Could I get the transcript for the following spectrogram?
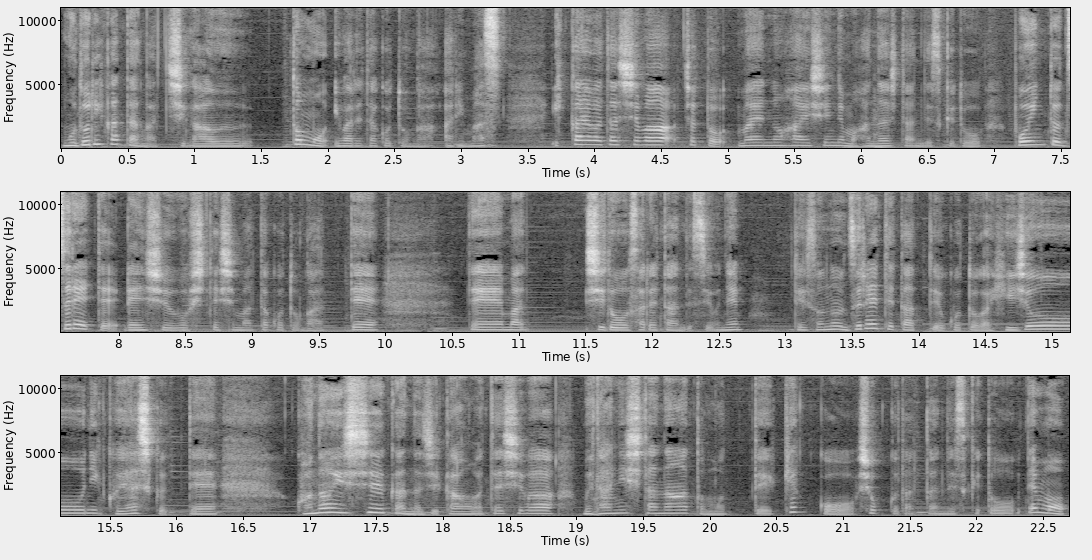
戻り方が違うとも言われたことがあります一回私はちょっと前の配信でも話したんですけどポイントずれて練習をしてしまったことがあってでまあ指導されたんですよねでそのずれてたっていうことが非常に悔しくってこの1週間の時間を私は無駄にしたなと思って結構ショックだったんですけどでも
